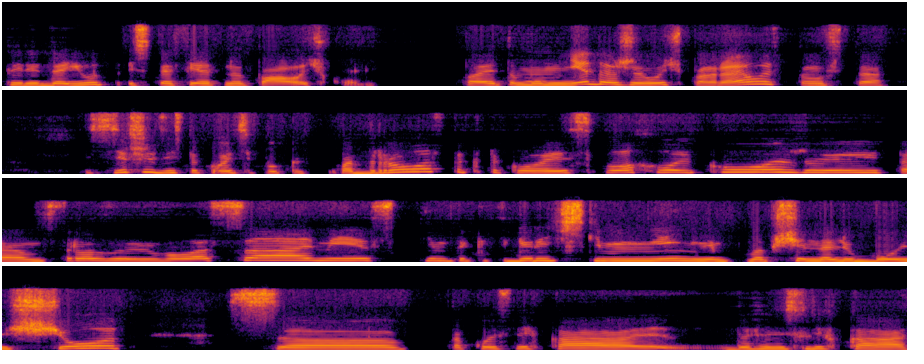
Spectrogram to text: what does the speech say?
передают эстафетную палочку. Поэтому мне даже очень понравилось, потому что Сирша здесь такой, типа, как подросток такой, с плохой кожей, там, с розовыми волосами, с какими-то категорическими мнениями вообще на любой счет, с э, такой слегка, даже не слегка,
